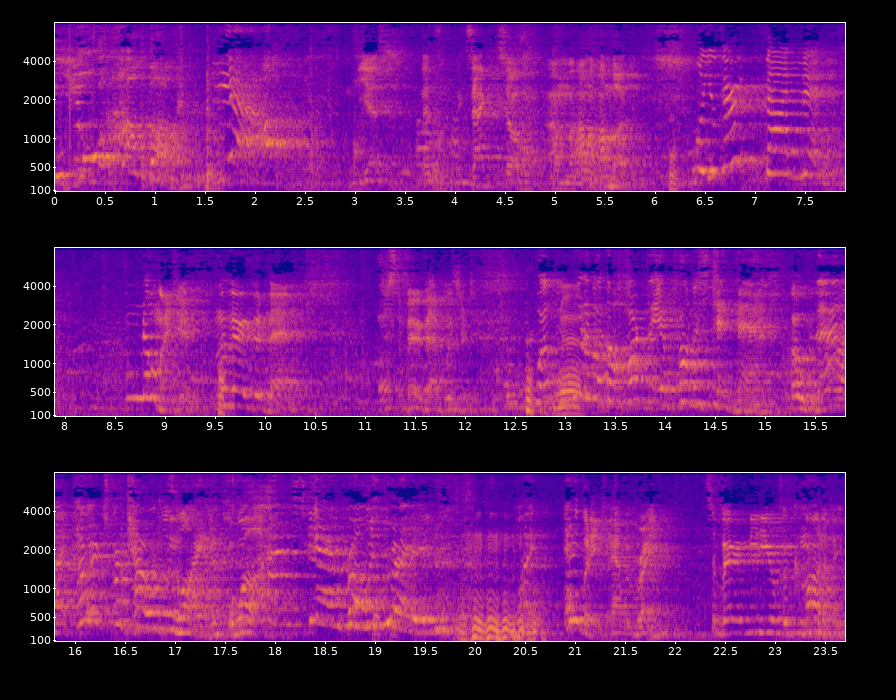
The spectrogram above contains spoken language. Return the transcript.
You humbug! Yeah! Yes, that's exactly so. I'm, I'm a humbug. Well, you very bad men. No, my dear. I'm a very good man. Just a very bad wizard. Well, Yeah. what about the heart that you promised Tin Man? Oh, that right. courage for cowardly lion. Well, I- and scarecrow with brain. Why? Anybody can have a brain. It's a very mediocre commodity.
